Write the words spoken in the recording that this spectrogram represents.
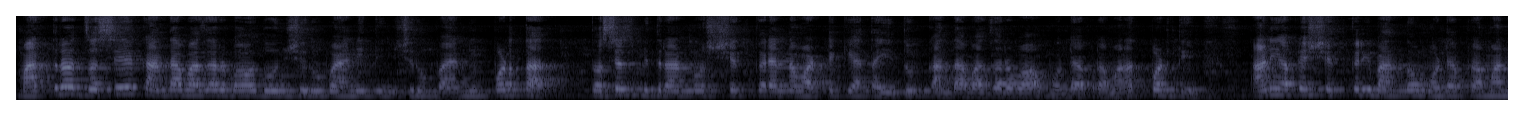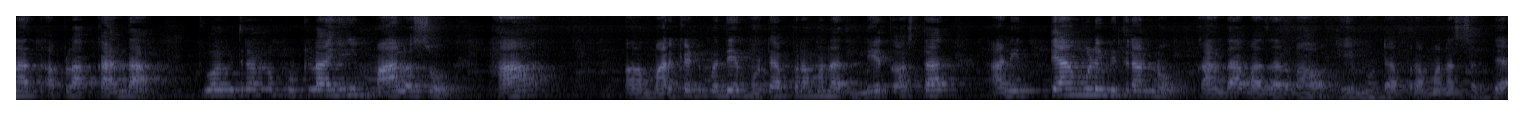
मात्र जसे कांदा बाजार भाव दोनशे रुपयांनी तीनशे रुपयांनी पडतात तसेच मित्रांनो शेतकऱ्यांना वाटते की आता इथून कांदा बाजार भाव मोठ्या प्रमाणात पडतील. आणि आपले शेतकरी बांधव मोठ्या प्रमाणात आपला कांदा किंवा मित्रांनो कुठलाही माल असो हा मार्केटमध्ये मोठ्या प्रमाणात नेत असतात आणि त्यामुळे मित्रांनो कांदा बाजारभाव हे मोठ्या प्रमाणात सध्या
